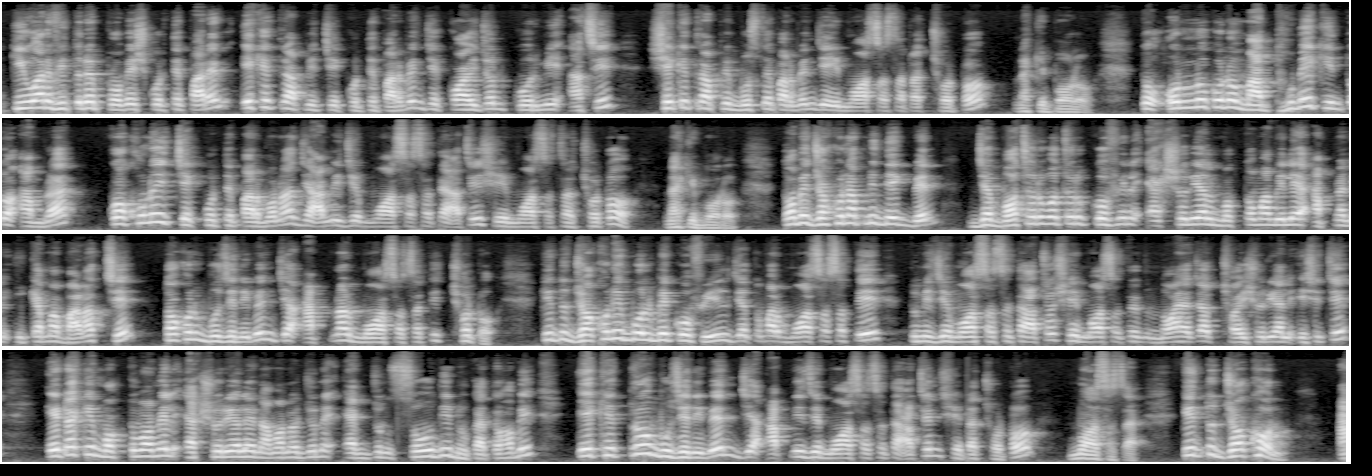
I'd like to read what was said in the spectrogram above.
কিউআর ভিতরে প্রবেশ করতে পারেন, এক্ষেত্রে আপনি চেক করতে পারবেন যে কয়জন কর্মী আছে, সেক্ষেত্রে আপনি বুঝতে পারবেন যে এই মহাসাসাটা ছোট নাকি বড়। তো অন্য কোনো মাধ্যমে কিন্তু আমরা কখনোই চেক করতে পারব না যে আমি যে মোয়াসাসাতে আছি, সেই মোয়াসাসা ছোট নাকি বড়? তবে যখন আপনি দেখবেন যে বছর বছর কফিল একশো রিয়াল মক্তমা মিলে আপনার ইকামা বাড়াচ্ছে, তখন বুঝে নেবেন যে আপনার মোয়াসাসাটি ছোট। কিন্তু যখনই বলবে কফিল যে তোমার মোয়াসাসাতে তুমি যে মোয়াসাসাতে আছো, সেই মোয়াসাসাতে নয় হাজার ছয়শো রিয়াল এসেছে, এটাকে মক্তমামেল একশো রিয়ালে নামানোর জন্য একজন সৌদি ঢুকাতে হবে। এক্ষেত্রেও বুঝে নেবেন যে আপনি যে মোয়াসাসাতে আছেন, সেটা ছোট মোয়াসাসা কিন্তু যখন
